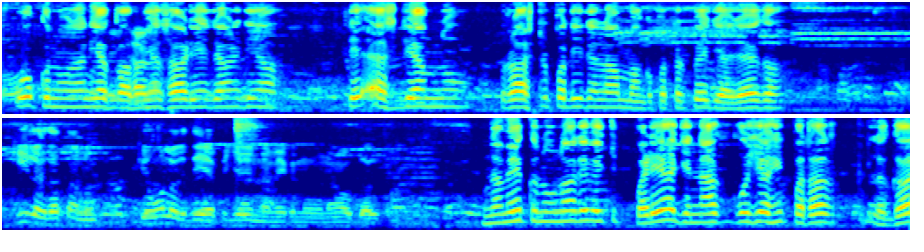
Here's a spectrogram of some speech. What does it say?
ਉਹ ਕਾਨੂੰਨਾਂ ਦੀਆਂ ਕਾਪੀਆਂ ਸਾੜੀਆਂ ਜਾਣਗੀਆਂ ਤੇ ਐਸਡੀਐਮ ਨੂੰ ਰਾਸ਼ਟਰਪਤੀ ਦੇ ਨਾਮ ਮੰਗ ਪੱਤਰ ਭੇਜਿਆ ਜਾਏਗਾ। ਕੀ ਲੱਗਦਾ ਤੁਹਾਨੂੰ? ਕਿਉਂ ਲੱਗਦੇ ਆ ਵੀ ਜਿਹੜੇ ਨਵੇਂ ਕਾਨੂੰਨ ਆ ਉਹ ਗਲਤ ਨੇ? ਨਵੇਂ ਕਾਨੂੰਨਾਂ ਦੇ ਵਿੱਚ ਪੜਿਆ ਜਿੰਨਾ ਕੁਝ ਅਸੀਂ ਪਤਾ ਲੱਗਾ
